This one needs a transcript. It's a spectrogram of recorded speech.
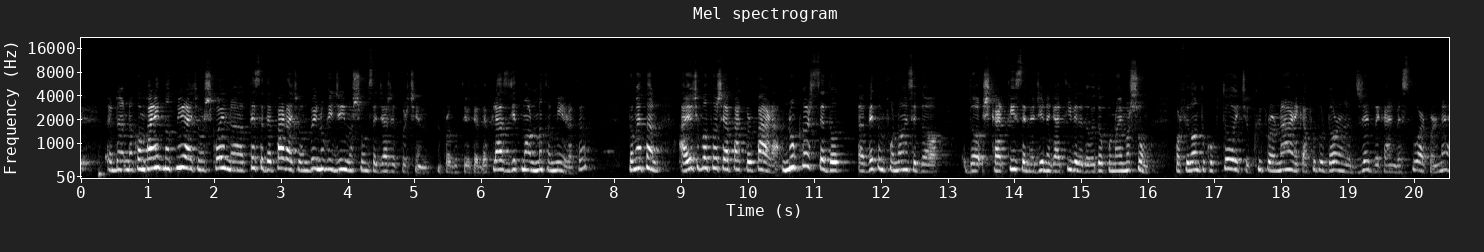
Në në kompanitë më të mira që unë shkoj në testet e para që unë bëj nuk i gjej më shumë se 60% në produktivitet. Dhe flas gjithmonë më të mirët, ë. Domethënë, ajo që po thoshja pak përpara, nuk është se do të vetëm punonjësi do, do shkarkojë energji negative dhe do vejë do punojë më shumë, por fillon të kuptojë që ky pronari ka futur dorën në xhep dhe ka investuar për ne.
